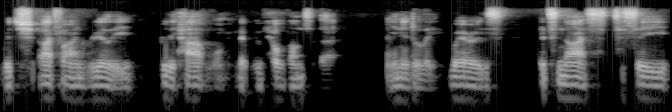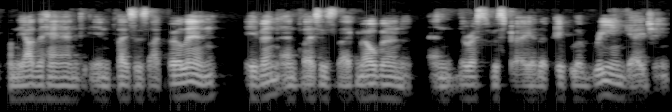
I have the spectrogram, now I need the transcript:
which I find really really heartwarming that we've held on to that in Italy. Whereas it's nice to see, on the other hand, in places like Berlin, even, and places like Melbourne and the rest of Australia, that people are re engaging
